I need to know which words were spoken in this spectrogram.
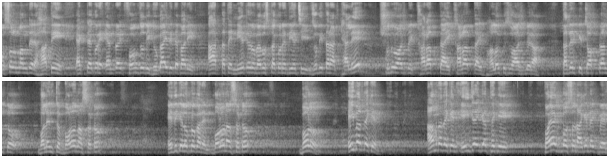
মুসলমানদের হাতে একটা করে অ্যান্ড্রয়েড ফোন যদি ঢুকাই দিতে পারি, আর তাতে নেটেরও ব্যবস্থা করে দিয়েছি, যদি তারা ঠেলে শুধু আসবে খারাপ তাই খারাপ তাই, ভালো কিছু আসবে না। তাদেরকে চক্রান্ত? বলেন তো, বড় না ছোট? এদিকে লক্ষ্য করেন, বড় না ছোট? বড়। এইবার দেখেন, আমরা দেখেন এই জায়গা থেকে কয়েক বছর আগে দেখবেন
